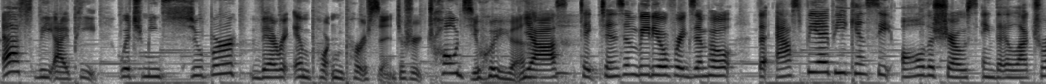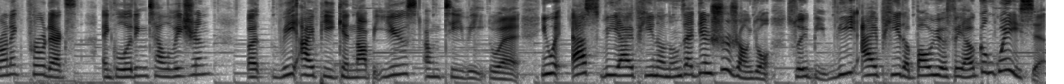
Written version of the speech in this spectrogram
SVIP，which means super very important person，就是超级会员。Yes, take Tencent Video for example. The SVIP can see all the shows in the electronic products, including television but VIP cannot be used on TV。对，因为 SVIP 呢能在电视上用，所以比 VIP 的包月费要更贵一些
